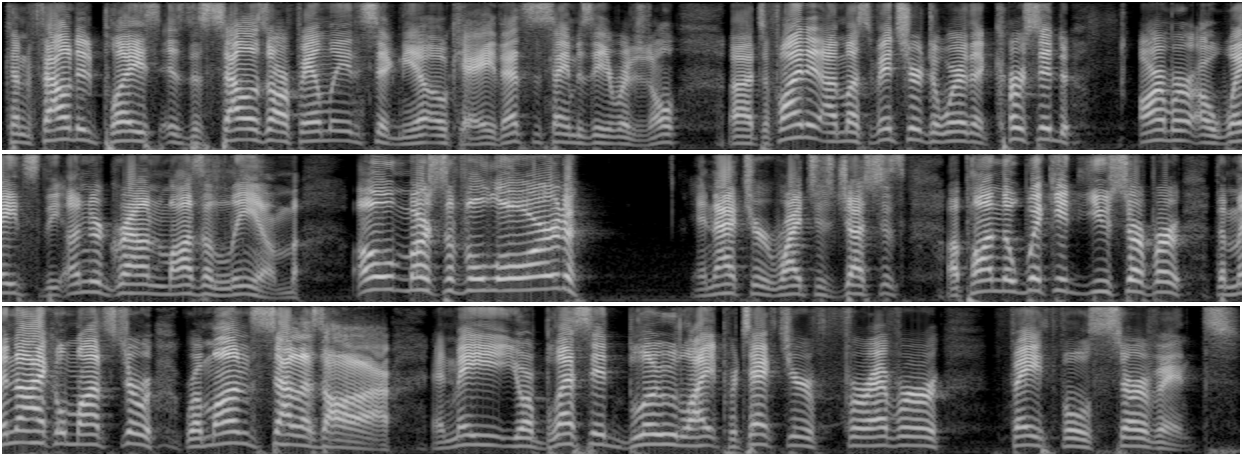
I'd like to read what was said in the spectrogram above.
confounded place is the Salazar family insignia. Okay, that's the same as the original. Uh, to find it, I must venture to where the cursed armor awaits the underground mausoleum. Oh, merciful Lord! Enact your righteous justice upon the wicked usurper, the maniacal monster, Ramon Salazar, and may your blessed blue light protect your forever faithful servant.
